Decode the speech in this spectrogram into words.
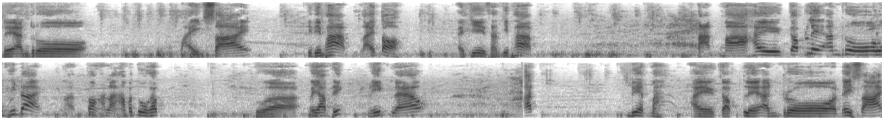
เลอันโดไปซ้ายกิติภาพไหลต่อไปที่สันติภาพ ตักมาให้กับเลอันโดลงพื้นได้ ต้องหันหลังหาประตูครับ ตัวพยายามพลิกพลิกแล้วพัดเลียดมาไอ้กับเลอันโดได้ซ้าย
